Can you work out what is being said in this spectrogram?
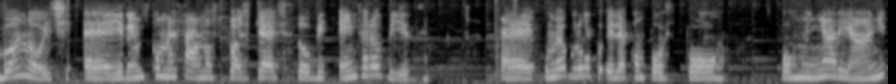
Boa noite. É, iremos começar nosso podcast sobre enterobiose. É, o meu grupo ele é composto por, por mim, Ariane,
